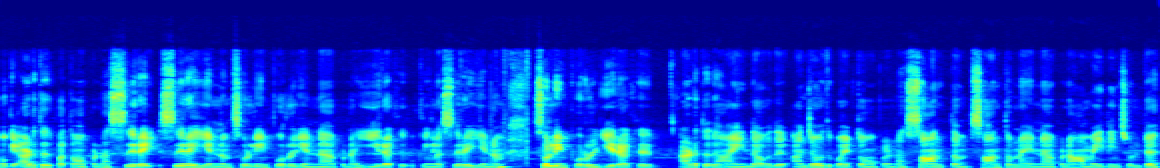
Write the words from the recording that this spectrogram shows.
ஓகே அடுத்தது பார்த்தோம் அப்படின்னா சிறை. சிறை என்னும் சொல்லின் பொருள் என்ன அப்படின்னா இறகு. ஓகேங்களா? சிறை என்னும் சொல்லின் பொருள் இறகு. அடுத்தது ஐந்தாவது. அஞ்சாவது பார்த்தோம் அப்படின்னா சாந்தம். சாந்தம்னா என்ன அப்படின்னா அமைதின்னு சொல்லிட்டு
